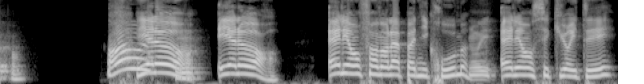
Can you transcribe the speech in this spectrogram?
peu. Hein. Oh, Et alors Mm. Et alors Elle est enfin dans la panic room, Oui. elle est en sécurité.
